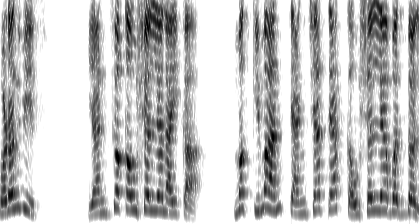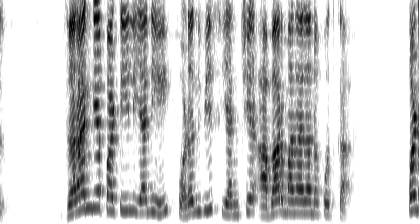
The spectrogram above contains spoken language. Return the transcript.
फडणवीस यांचं कौशल्य नाही का? मग किमान त्यांच्या त्या कौशल्याबद्दल जरांगे पाटील यांनी फडणवीस यांचे आभार मानायला नकोत का? पण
